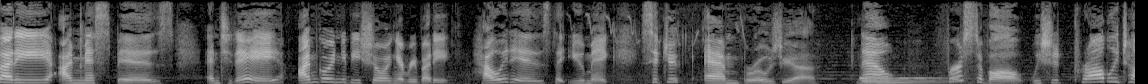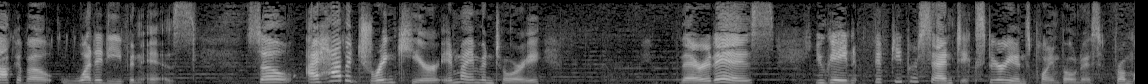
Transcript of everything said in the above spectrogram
everybody, I'm Miss Bizz, and today I'm going to be showing everybody how it is that you make Psijic ambrosia. Now, first of all, we should probably talk about what it even is. So, I have a drink here in my inventory. There it is. You gain 50% experience point bonus from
